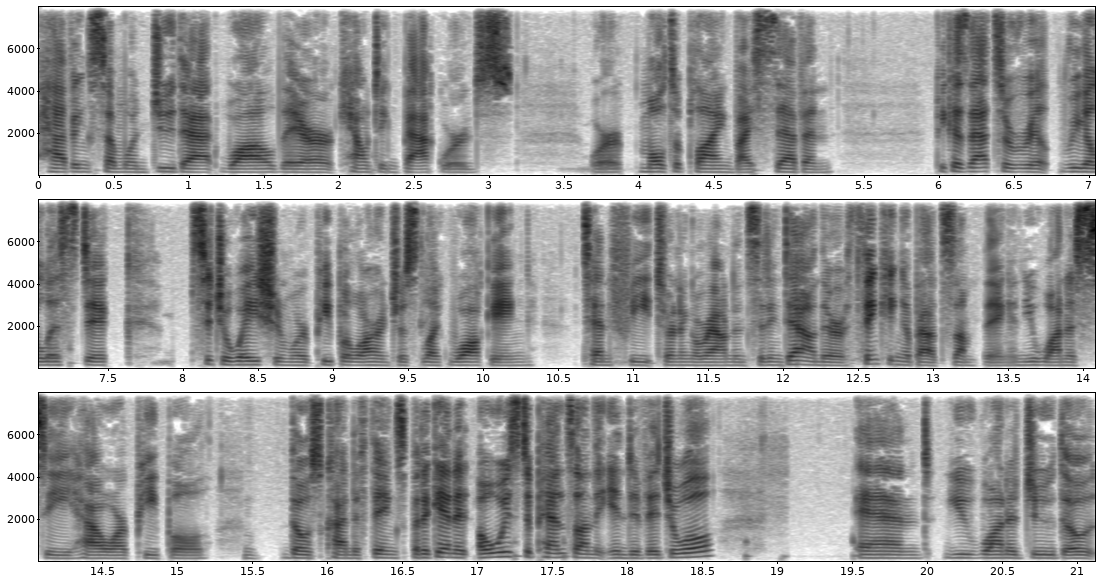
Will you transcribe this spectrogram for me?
having someone do that while they're counting backwards or multiplying by seven, because that's a real, realistic situation where people aren't just like walking 10 feet, turning around and sitting down. They're thinking about something, and you want to see how are people, those kind of things. But again, it always depends on the individual and you want to do those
